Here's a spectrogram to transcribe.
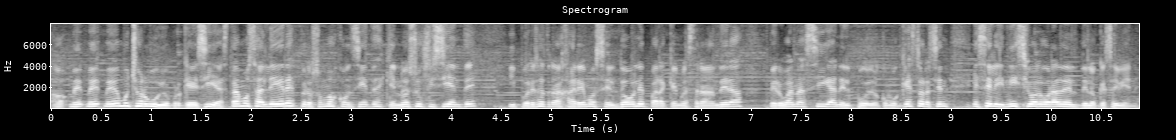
Ah, Me, me- mucho orgullo porque decía, estamos alegres pero somos conscientes que no es suficiente y por eso trabajaremos el doble para que nuestra bandera peruana siga en el podio. Como que esto recién es el inicio algo grande de, de lo que se viene.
